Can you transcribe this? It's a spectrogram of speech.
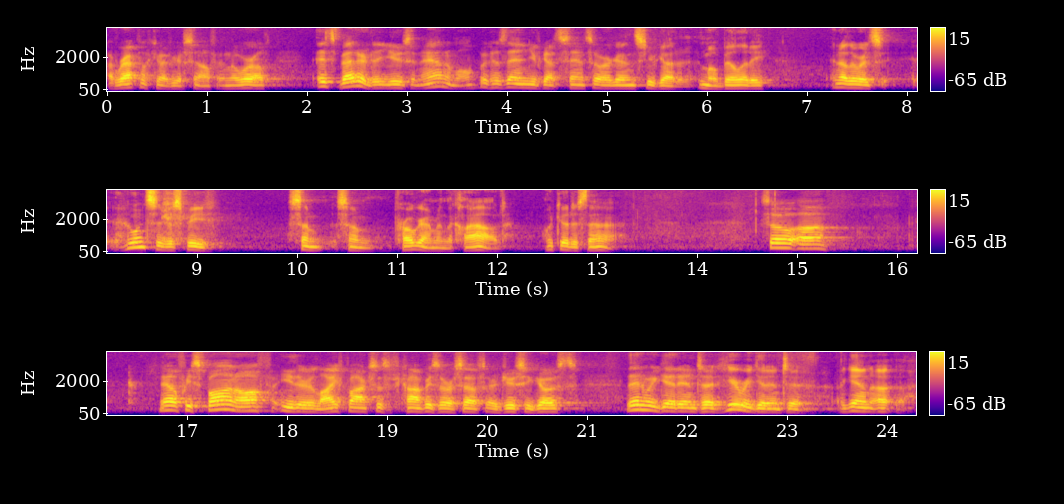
a replica of yourself in the world, it's better to use an animal because then you've got sense organs, you've got mobility. In other words, who wants to just be some, some program in the cloud. What good is that? So uh, now if we spawn off either life boxes, copies of ourselves, or juicy ghosts, then we get into, here we get into, again, a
